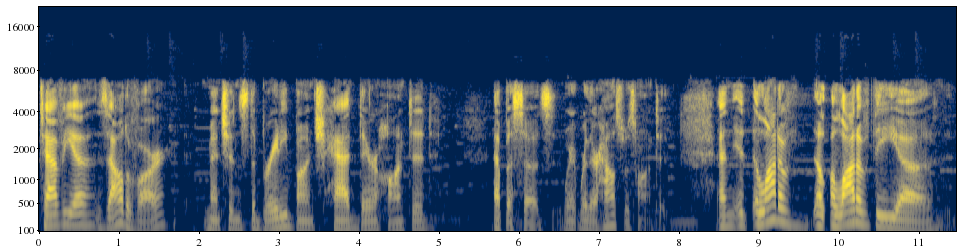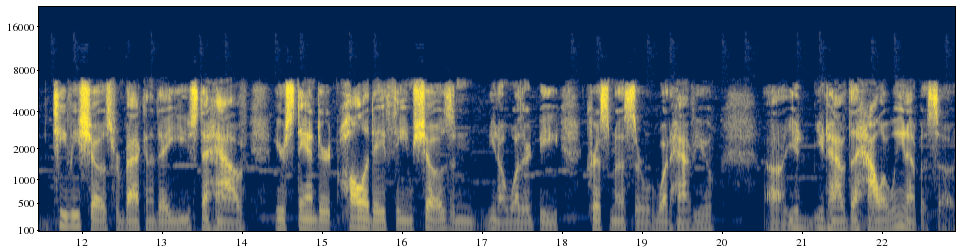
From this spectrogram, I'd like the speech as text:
Tavia Zaldivar mentions the Brady Bunch had their haunted episodes where, where their house was haunted, and it, a lot of a, a lot of the uh, TV shows from back in the day used to have your standard holiday themed shows, and you know whether it be Christmas or what have you. Uh, you'd you'd have the Halloween episode,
